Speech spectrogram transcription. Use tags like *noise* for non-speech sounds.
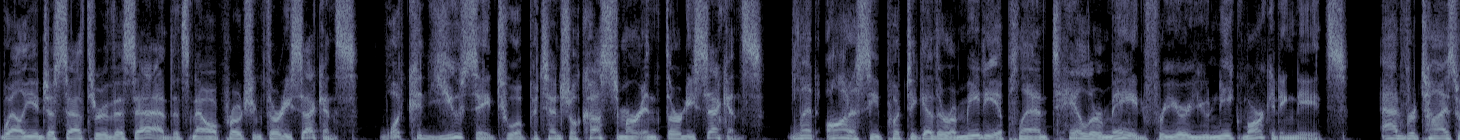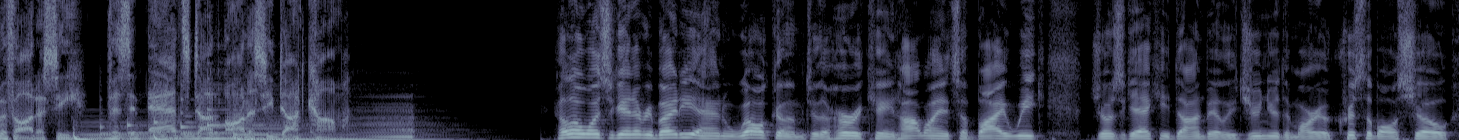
Well, you just sat through this ad that's now approaching 30 seconds. What could you say to a potential customer in 30 seconds? Let Odyssey put together a media plan tailor made for your unique marketing needs. Advertise with Odyssey. Visit ads.odyssey.com. Hello, once again, everybody, and welcome to the Hurricane Hotline. It's a bye week. Joe Zagacki, Don Bailey Jr., the Mario Cristobal Show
